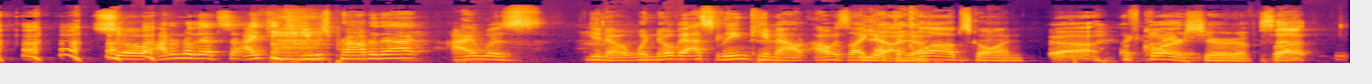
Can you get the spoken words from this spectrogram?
so I don't know. That's I think he was proud of that. I was. You know, when No Vaseline came out, I was like Yeah, at the yeah. clubs going, Yeah, Like, of course, I- you're upset. but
